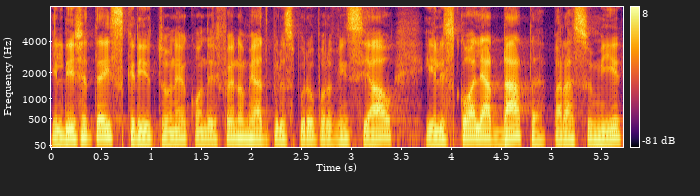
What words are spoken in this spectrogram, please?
Ele deixa até escrito, né? Quando ele foi nomeado pelo Superior Provincial, ele escolhe a data para assumir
